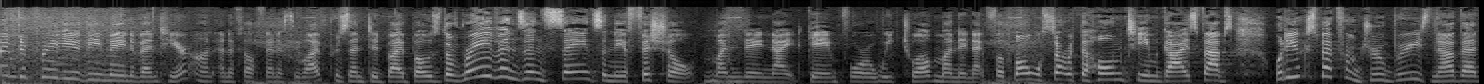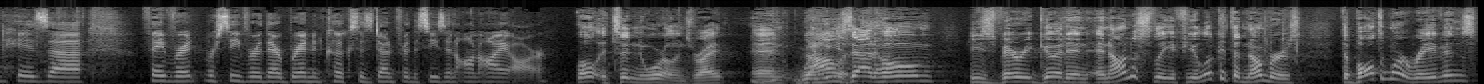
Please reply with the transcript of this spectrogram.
Time to preview the main event here on NFL Fantasy Live, presented by Bose. The Ravens and Saints in the official Monday night game for Week 12, Monday Night Football. We'll start with the home team, guys. Fabs, what do you expect from Drew Brees now that his uh, favorite receiver there, Brandin Cooks, is done for the season on IR? Well, it's in New Orleans, right? And when he's at home, he's very good. And, and honestly, if you look at the numbers, the Baltimore Ravens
